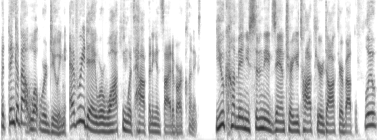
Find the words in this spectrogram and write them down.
But think about what we're doing. Every day we're watching what's happening inside of our clinics. You come in, you sit in the exam chair, you talk to your doctor about the flu.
